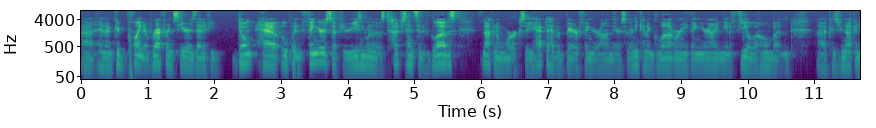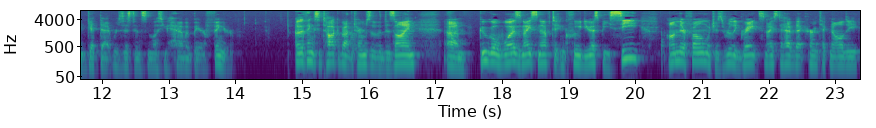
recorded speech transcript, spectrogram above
Uh, and a good point of reference here is that if you don't have open fingers, so if you're using one of those touch sensitive gloves, not going to work. So you have to have a bare finger on there. So any kind of glove or anything, you're not even going to feel the home button because uh, you're not going to get that resistance unless you have a bare finger. Other things to talk about in terms of the design, um, Google was nice enough to include USB-C on their phone, which is really great. It's nice to have that current technology.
